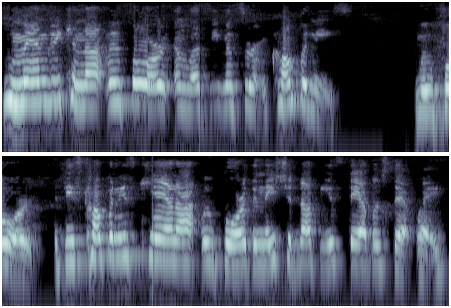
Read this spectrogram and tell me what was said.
Humanity cannot move forward unless even certain companies move forward. If these companies cannot move forward, then they should not be established that way.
